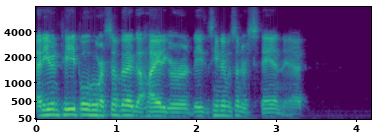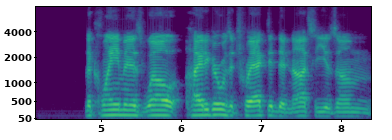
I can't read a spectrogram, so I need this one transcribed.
And even people who are sympathetic to Heidegger, they seem to misunderstand that. The claim is, well, Heidegger was attracted to Nazism,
